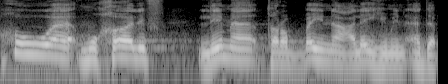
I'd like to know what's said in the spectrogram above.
هو مخالف لما تربينا عليه من أدب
